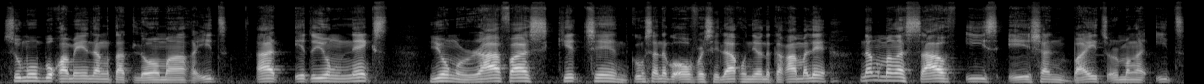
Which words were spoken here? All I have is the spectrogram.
Sumubo kami ng tatlo mga kaits. At ito yung next, yung Rafa's Kitchen. Kung saan nag-offer sila, kung hindi nagkakamali, ng mga Southeast Asian bites or mga eats.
